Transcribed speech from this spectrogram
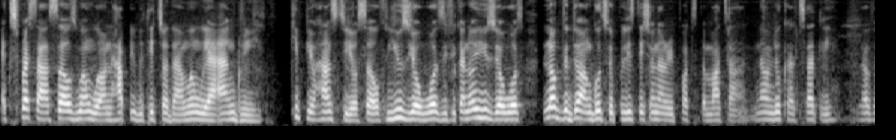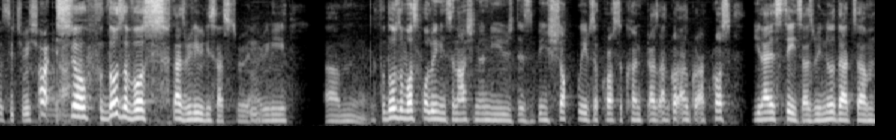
express ourselves when we're unhappy with each other and when we are angry. Keep your hands to yourself. Use your words. If you cannot use your words, lock the door and go to a police station and report the matter. Now look at, sadly, we have a situation. All right, so for those of us, that's really, really sad story. Mm. I really um, for those of us following international news, there's been shockwaves across the country, across United States, as we know that um,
